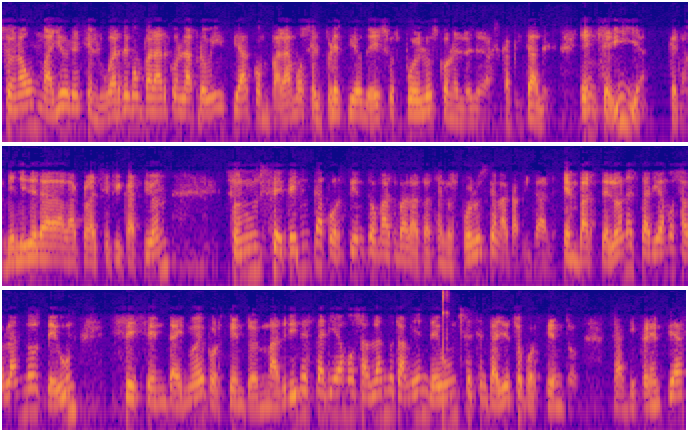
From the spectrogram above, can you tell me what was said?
son aún mayores en lugar de comparar con la provincia, comparamos el precio de esos pueblos con el de las capitales. En Sevilla, que también lidera la clasificación, son un 70% más baratas en los pueblos que en la capital. En Barcelona estaríamos hablando de un 69%. En Madrid estaríamos hablando también de un 68%. O sea, diferencias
